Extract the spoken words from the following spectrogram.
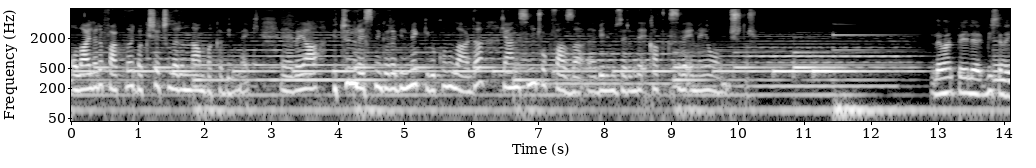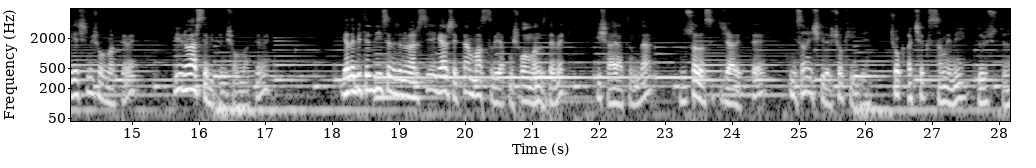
olaylara farklı bakış açılarından bakabilmek e, veya bütün resmi görebilmek gibi konularda kendisinin çok fazla benim üzerimde katkısı ve emeği olmuştur. Levent Bey'le bir sene geçirmiş olmak demek, bir üniversite bitirmiş olmak demek. Ya da bitirdiyseniz üniversiteyi gerçekten master yapmış olmanız demek. İş hayatında, uluslararası ticarette insan ilişkileri çok iyiydi. Çok açık, samimi, dürüsttü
